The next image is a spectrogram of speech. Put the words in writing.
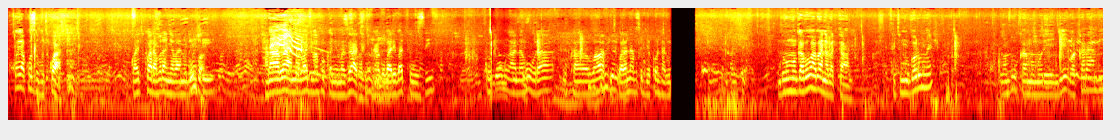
Kuko yakoze ubutwari. Twari twaraburanye abantu benshi. Hari abana bagiye bavuka nyuma zacu ntabwo bari batuzi. Ku buryo mwanahura ukaba wakwitwara nabi usibye ko ntabi ndi umugabo w'abana batanu. Mfite umugore umwe wamvuka mu murenge wa karambi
